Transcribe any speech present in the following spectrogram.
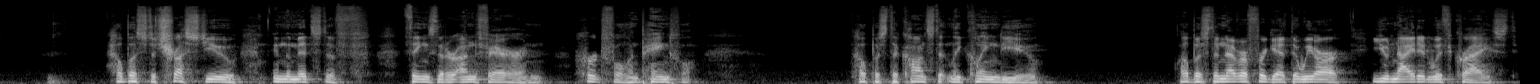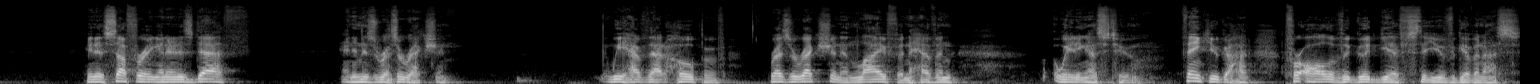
Help us to trust you in the midst of things that are unfair and hurtful and painful. Help us to constantly cling to you. Help us to never forget that we are united with Christ in his suffering and in his death and in his resurrection. We have that hope of resurrection and life and heaven awaiting us too. Thank you, God, for all of the good gifts that you've given us.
